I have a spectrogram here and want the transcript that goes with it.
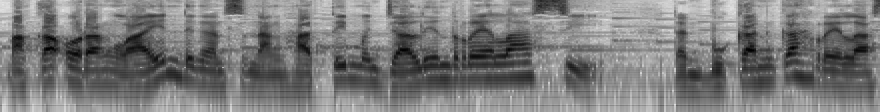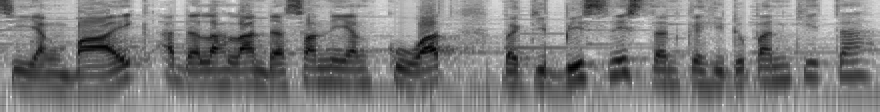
maka orang lain dengan senang hati menjalin relasi. Dan bukankah relasi yang baik adalah landasan yang kuat bagi bisnis dan kehidupan kita?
